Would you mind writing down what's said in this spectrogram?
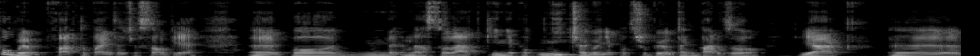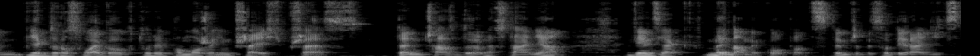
W ogóle warto pamiętać o sobie, e, bo nastolatki nie, niczego nie potrzebują tak bardzo jak, e, jak dorosłego, który pomoże im przejść przez ten czas dorastania. Więc jak my mamy kłopot z tym, żeby sobie radzić z,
